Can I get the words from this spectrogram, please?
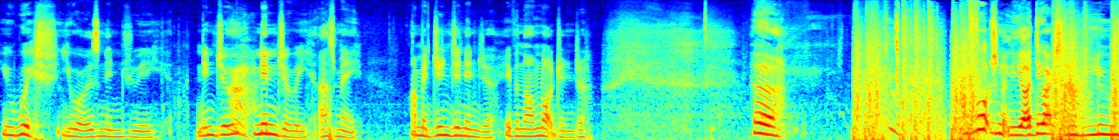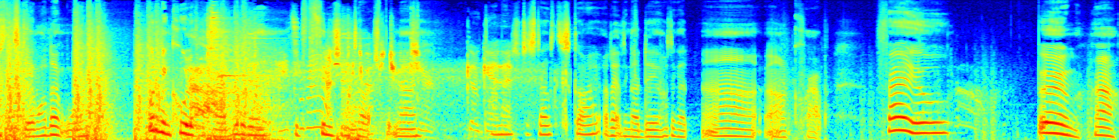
You wish you were as ninja ninja ninja as me. I'm a ginger ninja, even though I'm not ginger. Uh, unfortunately, I do actually lose this game. I don't win. Would have been cool if I had. Would have been the finishing touch, but no. Go get Can I just stealth this guy? I don't think I do. I think I. Uh, oh crap. Fail. Boom. Ah.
